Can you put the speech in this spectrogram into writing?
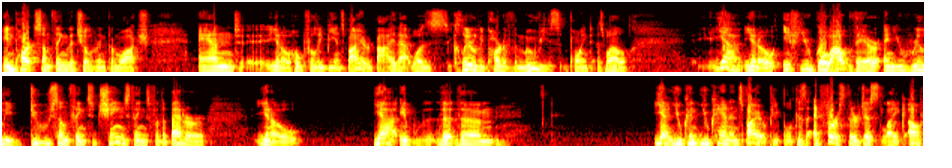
in part something that children can watch, and uh, you know hopefully be inspired by that was clearly part of the movie's point as well. Yeah you know if you go out there and you really do something to change things for the better you know yeah it the the yeah you can you can inspire people because at first they're just like oh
